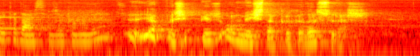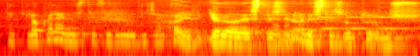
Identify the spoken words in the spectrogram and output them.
Ne kadar sürecek ameliyat? E, yaklaşık bir 15 dakika kadar sürer. Peki lokal anesteziyle mi ödeyecek? Hayır, genel anesteziyle anestezi doktorumuz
